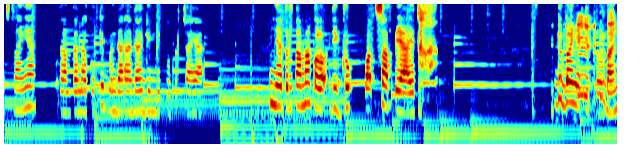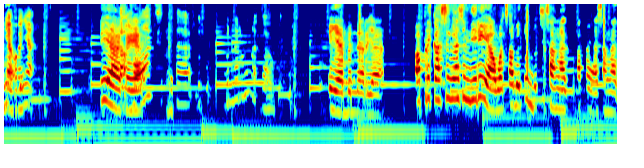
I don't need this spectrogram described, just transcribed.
istilahnya dalam tanda kutip mendarah daging gitu percaya. Ya terutama kalau di grup WhatsApp ya itu. Itu banyak gitu. Banyak banyak. Iya kayak bener lu nggak tahu. Iya bener ya. Aplikasinya sendiri ya WhatsApp itu sangat apa ya sangat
